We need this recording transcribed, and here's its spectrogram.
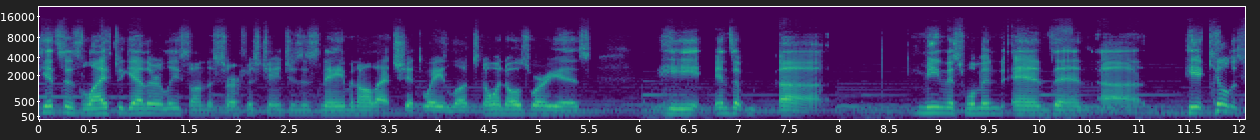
gets his life together, at least on the surface, changes his name and all that shit, the way he looks. No one knows where he is. He ends up uh, meeting this woman, and then uh, he had killed his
